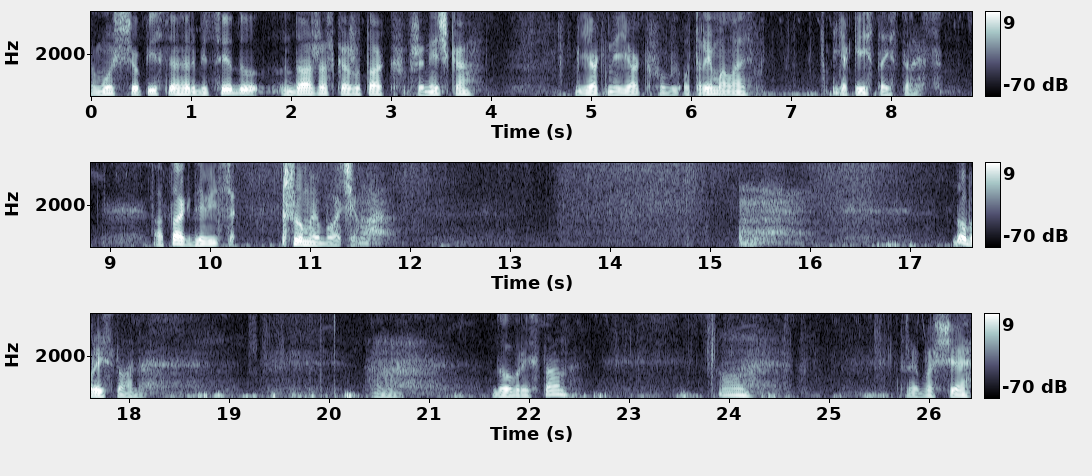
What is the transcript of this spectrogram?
Тому що після гербіциду, навіть скажу так, пшеничка як не як отримала якийсь та й стрес. А так дивіться, що ми бачимо. Добрий стан. Добрий стан. О, треба ще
